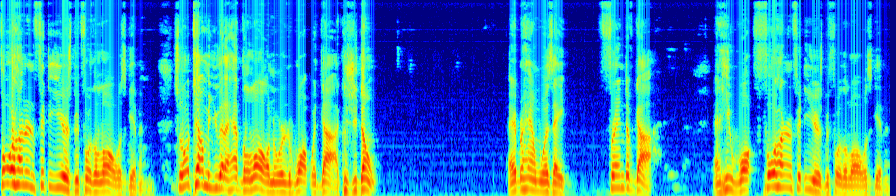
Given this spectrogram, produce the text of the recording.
450 years before the law was given. So don't tell me you got to have the law in order to walk with God, because you don't. Abraham was a friend of God. And he walked 450 years before the law was given.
